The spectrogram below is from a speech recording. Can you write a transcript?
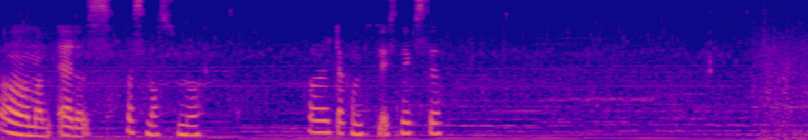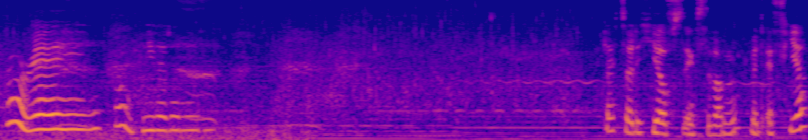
Oh Mann, Alice. Was machst du nur? Oh, da kommt gleich das nächste. Hooray! Und wieder daneben. Vielleicht sollte ich hier aufs nächste warten. Mit F4.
